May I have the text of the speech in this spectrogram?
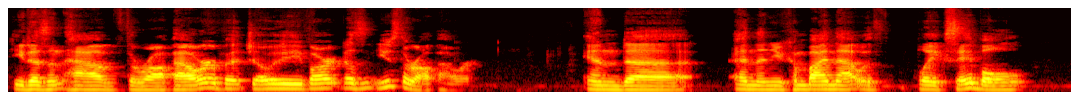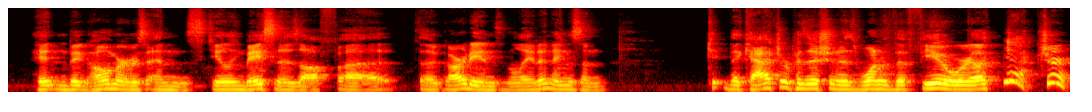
He doesn't have the raw power, but Joey Bart doesn't use the raw power. And uh, and then you combine that with Blake Sabol hitting big homers and stealing bases off uh, the Guardians in the late innings, and the catcher position is one of the few where you're like, yeah, sure,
